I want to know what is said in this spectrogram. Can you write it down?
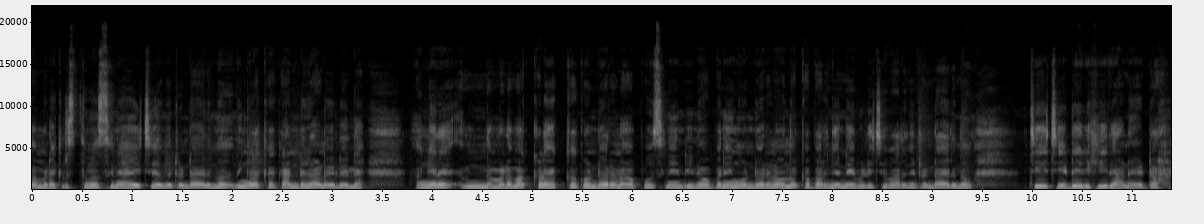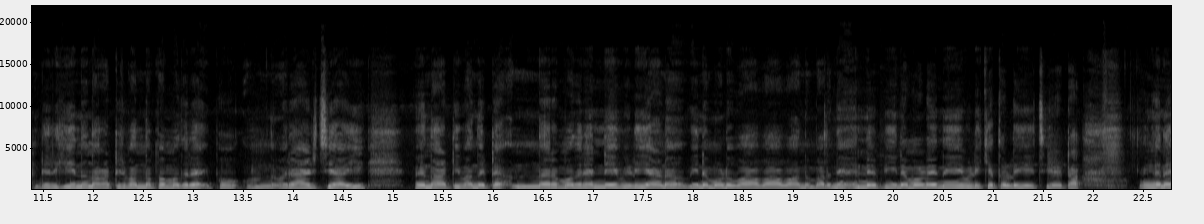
നമ്മുടെ ക്രിസ്തുമസിന് അയച്ചു തന്നിട്ടുണ്ടായിരുന്നു. നിങ്ങളൊക്കെ കണ്ടു കാണുമല്ലോ അല്ലേ? അങ്ങനെ നമ്മുടെ മക്കളെയൊക്കെ കൊണ്ടുവരണം അപ്പൂസിനെയും ഡിനോപ്പനെയും കൊണ്ടുവരണമെന്നൊക്കെ പറഞ്ഞ് എന്നെ വിളിച്ച് പറഞ്ഞിട്ടുണ്ടായിരുന്നു. ചേച്ചി ഡൽഹിയിലാണ് കേട്ടോ. ഡൽഹിയിൽ നിന്ന് നാട്ടിൽ വന്നപ്പം മുതൽ ഇപ്പോൾ ഒരാഴ്ചയായി നാട്ടിൽ വന്നിട്ട് അന്നേരം മുതൽ എന്നെ വിളിയാണ്. വീനമോൾ വാ വാ വാ എന്നും പറഞ്ഞ് എന്നെ വീനമോളെന്നേ വിളിക്കത്തുള്ളൂ ചേച്ചി കേട്ടോ. അങ്ങനെ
